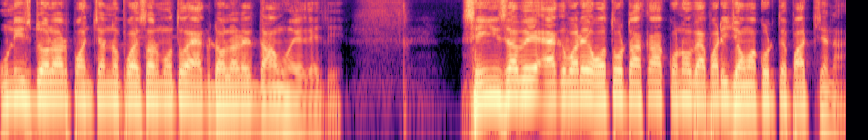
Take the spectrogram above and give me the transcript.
উনিশ ডলার পঞ্চান্ন পয়সার মতো এক ডলারের দাম হয়ে গেছে। সেই হিসাবে একবারে অত টাকা কোনো ব্যাপারী জমা করতে পারছে না।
